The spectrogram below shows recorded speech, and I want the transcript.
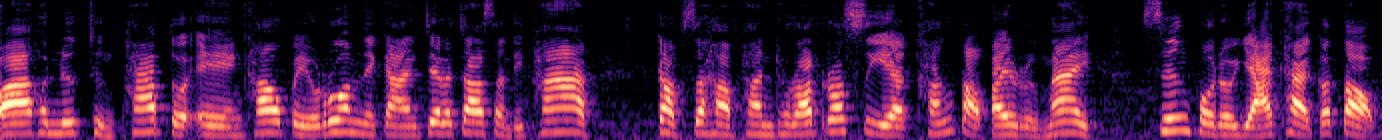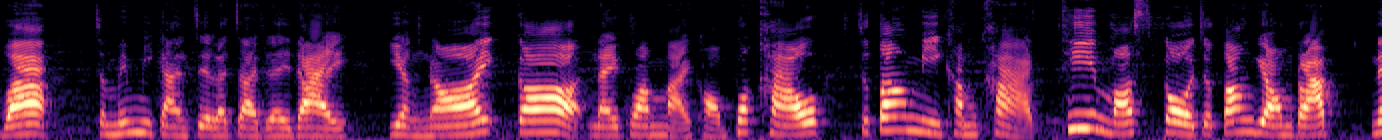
ว่าเขานึกถึงภาพตัวเองเข้าไปร่วมในการเจรจาสันติภาพ กับสหพันธรัฐรัสเซียครั้งต่อไปหรือไม่ ซึ่งโปโดยักค่ะก็ตอบว่าจะไม่มีการเจรจาใด ๆ อย่างน้อยก็ในความหมายของพวกเขาจะต้องมีคำขาดที่มอสโกจะต้องยอมรับ ใน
